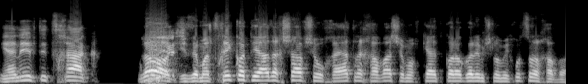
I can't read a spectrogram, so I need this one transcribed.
יניב תצחק. לא, יש... כי זה מצחיק אותי עד עכשיו שהוא חיית רחבה שמבקיע את כל הגולים שלו מחוץ לרחבה.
